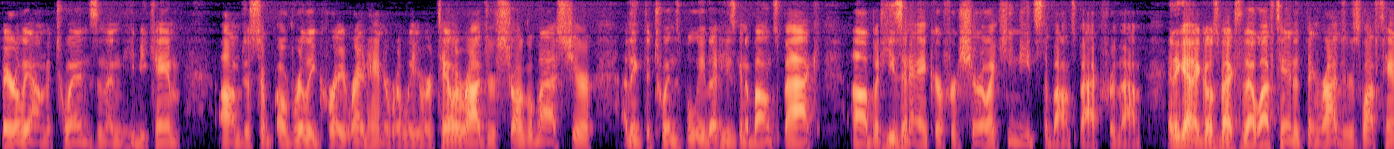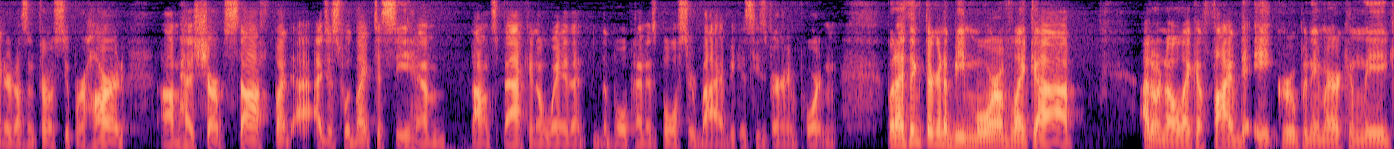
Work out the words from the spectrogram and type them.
barely on the Twins, and then he became um, just a, a, really great right-handed reliever. Taylor Rogers struggled last year. I think the Twins believe that he's going to bounce back, uh, but he's an anchor for sure. Like he needs to bounce back for them. And again, it goes back to that left-handed thing. Rogers left-hander doesn't throw super hard, um, has sharp stuff, but I just would like to see him bounce back in a way that the bullpen is bolstered by because he's very important. But I think they're going to be more of like a I don't know, like a five to eight group in the American League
